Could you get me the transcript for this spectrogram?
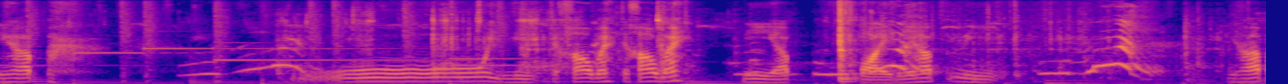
นี่ครับโอ้ยนี่จะเข้าไหมจะเข้าไหมนี่ครับ ปล่อยเลยครับ นี่นี่ครับ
